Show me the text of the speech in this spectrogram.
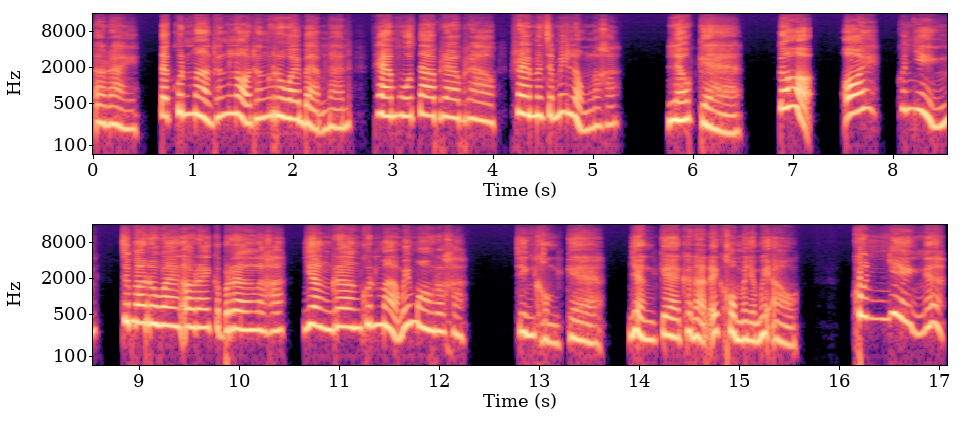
ดอะไร แต่คุณหมากทั้งหล่อทั้งรวยแบบนั้น แถมหูตาพราวๆ ใครมันจะไม่หลงล่ะคะ แล้วแก ก็ โอ้ยคุณหญิง จะมาระแวงอะไรกับเริงล่ะคะ อย่างเริงคุณหมากไม่มองหรอกค่ะ จริงของแก อย่างแกขนาดไอ้คมมันยังไม่เอา คุณหญิงอะ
